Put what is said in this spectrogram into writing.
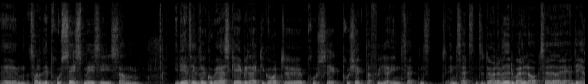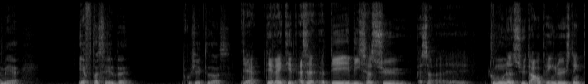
Øhm, så er der det procesmæssige, som i det her tilfælde kunne være at skabe et rigtig godt øh, projekt, der følger indsatsen, indsatsen til dør. Der ved jeg, at du er lidt optaget af det her med efter selve projektet også. Ja, det er rigtigt. Altså, det viser sig, altså, øh, kommunernes sygedagpengeløsning,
